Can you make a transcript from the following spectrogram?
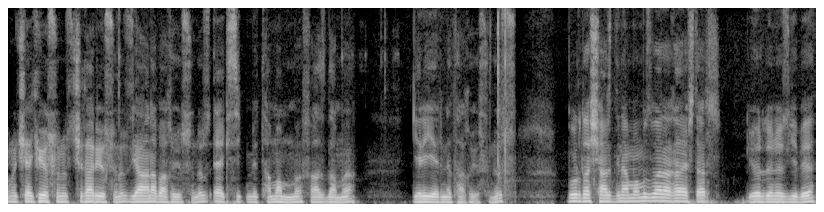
Bunu çekiyorsunuz, çıkarıyorsunuz, yağına bakıyorsunuz. Eksik mi, tamam mı, fazla mı? geri yerine takıyorsunuz. Burada şarj dinamomuz var arkadaşlar. Gördüğünüz gibi.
